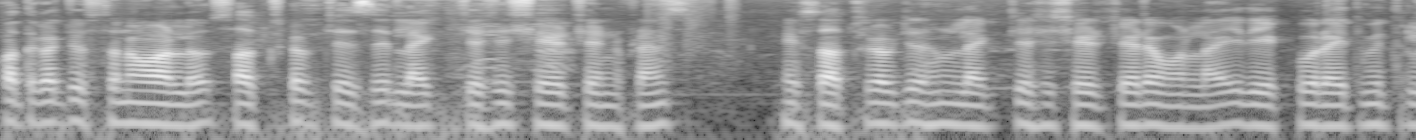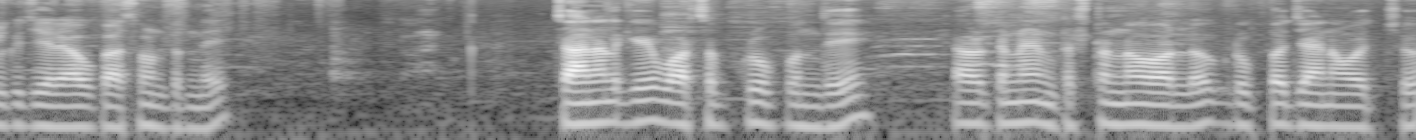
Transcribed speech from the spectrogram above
కొత్తగా చూస్తున్న వాళ్ళు సబ్స్క్రైబ్ చేసి లైక్ చేసి షేర్ చేయండి ఫ్రెండ్స్. మీరు సబ్స్క్రైబ్ చేసి లైక్ చేసి షేర్ చేయడం వల్ల ఇది ఎక్కువ రైతు మిత్రులకు చేరే అవకాశం ఉంటుంది. ఛానల్కి వాట్సాప్ గ్రూప్ ఉంది. ఎవరికైనా ఇంట్రెస్ట్ ఉన్న వాళ్ళు గ్రూప్లో జాయిన్ అవ్వచ్చు.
